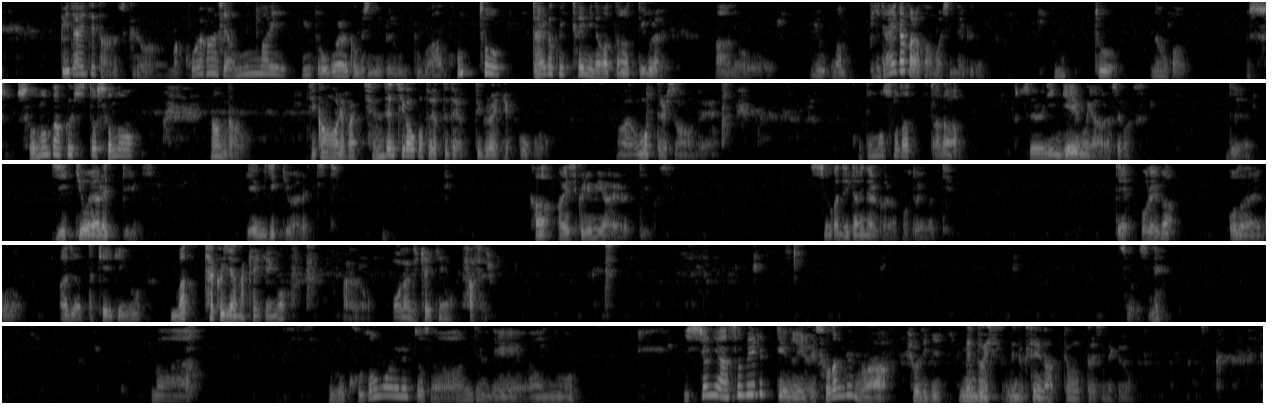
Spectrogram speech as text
美大出たんですけど、まあ、こういう話あんまり言うと怒られるかもしれないけど、僕は本当、大学行った意味なかったなっていうぐらい、あの、まあ、美大だからかもしれないけど、本当、なんか、その学費とその、なんだろう、時間あれば全然違うことやってたよってぐらい結構、あの思ってる人なので、子供育ったら、通にゲームやらせます。で、実況やれって言います。ゲーム実況やれって言って。か、アイスクリーム屋やれって言います。人が出たになるから元になって。で、俺が幼い頃味わった経験を、全く嫌な経験を、あの、同じ経験をさせる。そうですね。まあ、でも子供いるとさ、あれだよね、あの、一緒に遊べるっていうのはいろいろ相談出るのは正直めんどいめんどくせえなって思ったりするんだけど、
